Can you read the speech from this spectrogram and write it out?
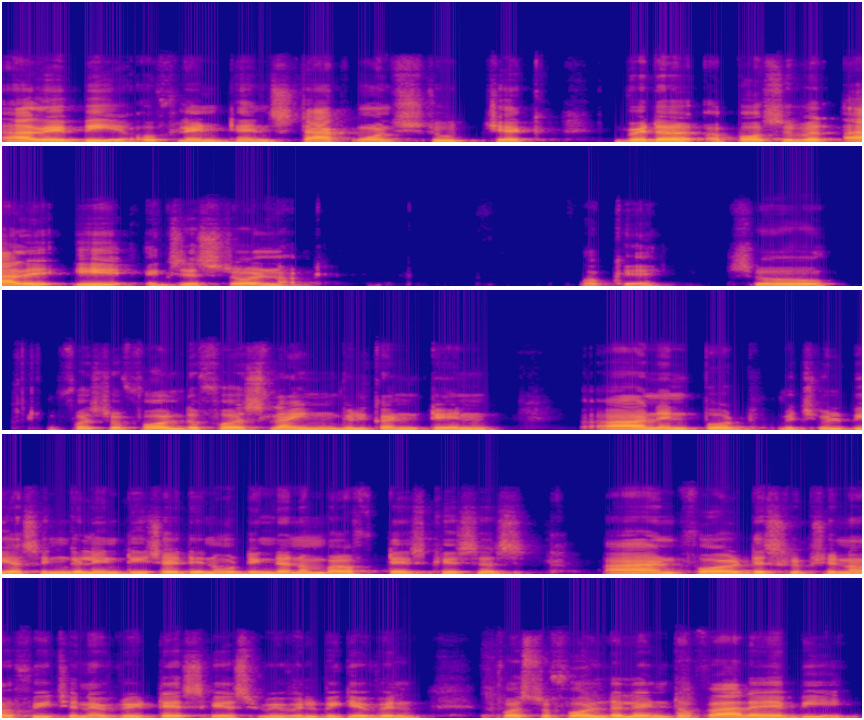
array B of length 10, stack wants to check whether a possible array A exists or not. Okay. So first of all, the first line will contain an input, which will be a single integer denoting the number of test cases and for description of each and every test case we will be given first of all the length of array b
